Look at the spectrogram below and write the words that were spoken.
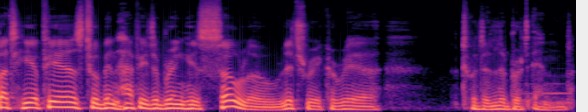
but he appears to have been happy to bring his solo literary career to a deliberate end.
